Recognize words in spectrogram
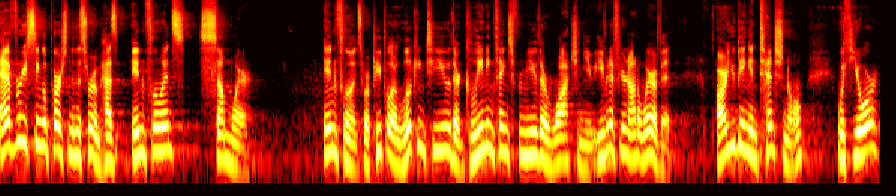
Every single person in this room has influence somewhere. Influence where people are looking to you, they're gleaning things from you, they're watching you, even if you're not aware of it. Are you being intentional with your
